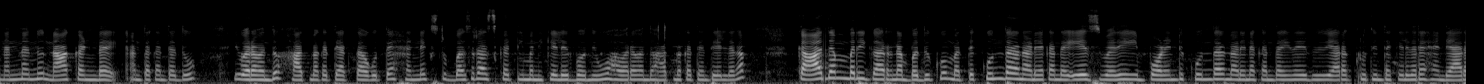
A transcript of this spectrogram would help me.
ನನ್ನನ್ನು ನಾ ಕಂಡೆ ಅಂತಕ್ಕಂಥದ್ದು. ಇವರ ಒಂದು ಆತ್ಮಕಥೆ ಆಗ್ತಾ ಹೋಗುತ್ತೆ. ಆ್ಯಂಡ್ ನೆಕ್ಸ್ಟ್ ಬಸವರಾಜ್ ಕಟ್ಟಿಮನಿ ಕೇಳಿರ್ಬೋದು ನೀವು, ಅವರ ಒಂದು ಆತ್ಮಕಥೆ ಅಂತ ಹೇಳಿದಾಗ, ಕಾದಂಬರಿಗಾರನ ಬದುಕು ಮತ್ತು ಕುಂದರ ನಾಡಿನ ಕಂದ ಏಸ್ ವೆರಿ ಇಂಪಾರ್ಟೆಂಟ್ ಕುಂದರ ನಾಡಿನ ಕಂದ ಇದೆ ಇದು ಯಾರ ಕೃತಿ ಅಂತ ಕೇಳಿದರೆ ಆ್ಯಂಡ್ ಯಾರ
